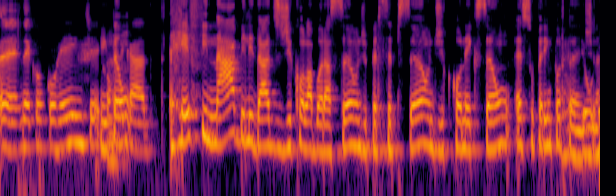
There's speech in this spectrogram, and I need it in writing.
é, né, concorrente, é Então, complicado. Refinar habilidades de colaboração, de percepção, de conexão é super importante, Eu- né?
